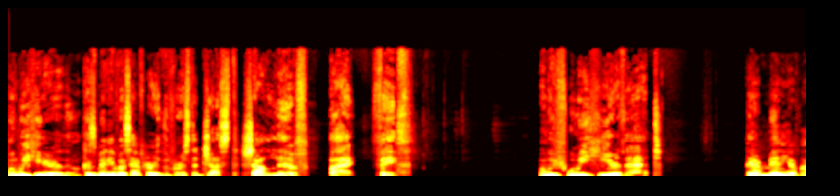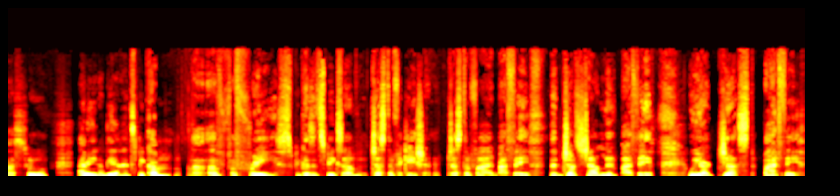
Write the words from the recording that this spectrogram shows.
When we hear, because many of us have heard the verse, the just shall live by faith. When we, when we hear that, there are many of us who, I mean, again, it's become a, a, phrase because it speaks of justification, justified by faith. The just shall live by faith. We are just by faith.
